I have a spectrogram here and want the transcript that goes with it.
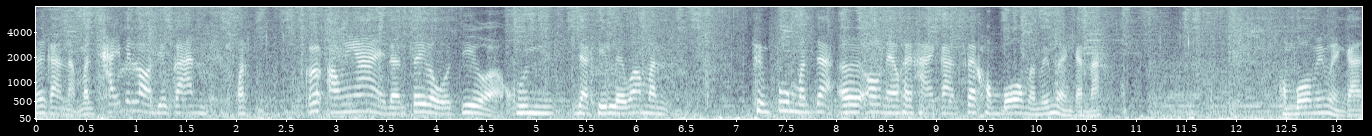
ด้วยกันอะ มันใช้เป็นหลอดเดียวกันมันก็เอาง่ายๆดันเต้กับโมจิลอะ คุณอย่าคิดเลยว่ามันถึงปุ่มมันจะเออออกแนวคล้ายๆกันแต่คอมโบมันไม่เหมือนกันนะ คอมโบไม่เหมือนกัน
